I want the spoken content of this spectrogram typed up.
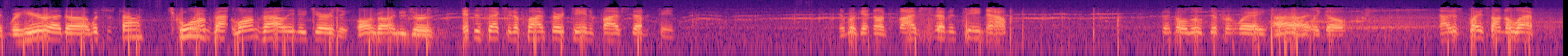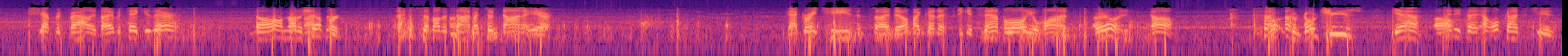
right, we're here at uh, what's this town? School. Long, Va- Long Valley, New Jersey. Long Valley, New Jersey. Intersection of 513 and 517. And we're getting on 517 now. Gonna go a little different way. All right. Go. Now this place on the left, Shepherd Valley. Did I ever take you there? No, I'm not a That's shepherd. Some other time. I took Donna here. Got great cheese inside there. Oh my goodness! You can sample all you want. Really? Oh. Go- goat cheese? Yeah, Oh. anything, all kinds of cheese.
